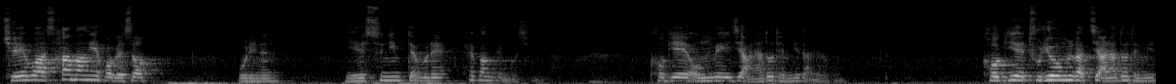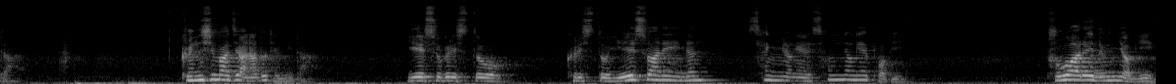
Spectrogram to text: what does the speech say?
죄와 사망의 법에서 우리는 예수님 때문에 해방된 것입니다. 거기에 얽매이지 않아도 됩니다, 여러분. 거기에 두려움을 갖지 않아도 됩니다. 근심하지 않아도 됩니다. 예수 그리스도, 그리스도 예수 안에 있는 생명의 성령의 법이, 부활의 능력이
